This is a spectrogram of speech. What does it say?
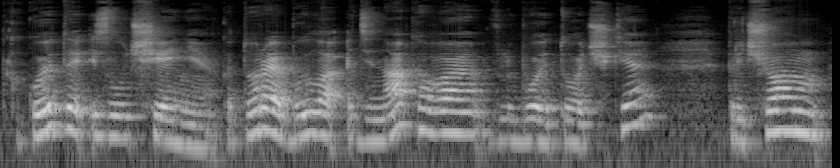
какое-то излучение, которое было одинаково в любой точке, причем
